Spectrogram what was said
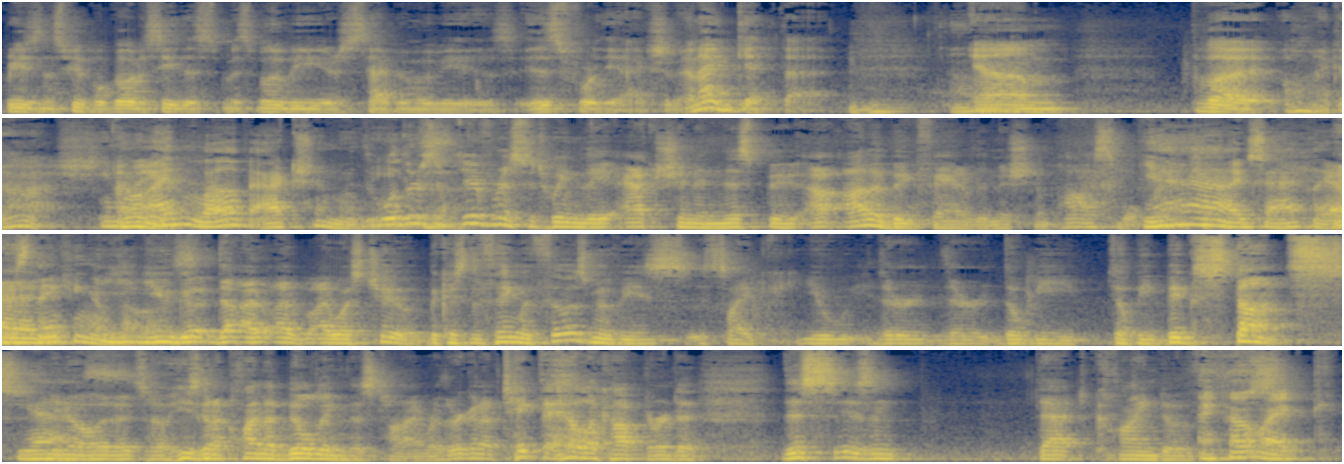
reasons people go to see this this movie or this type of movie is is for the action, and I get that. Um, but oh my gosh, You know, I I, love action movies. Well, there's a difference between the action in this. movie. I, I'm a big fan of the Mission Impossible. yeah, franchise. exactly. I was thinking of those. You go, I, I, I was too because the thing with those movies, it's like you there there there'll be there'll be big stunts, Yes. you know. So he's going to climb a building this time, or they're going to take the helicopter into. This isn't that kind of. I felt like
